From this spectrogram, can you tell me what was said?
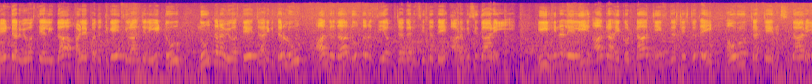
ಟೆಂಡರ್ ವ್ಯವಸ್ಥೆಯಲ್ಲಿದ್ದ ಹಳೆ ಪದ್ಧತಿಗೆ ತಿಲಾಂಜಲಿ ಇಟ್ಟು ನೂತನ ವ್ಯವಸ್ಥೆ ಜಾರಿಗೆ ತರಲು ಆಂಧ್ರದ ನೂತನ ಸಿಎಂ ಜಗನ್ ಸಿದ್ಧತೆ ಆರಂಭಿಸಿದ್ದಾರೆ. ಈ ಹಿನ್ನೆಲೆಯಲ್ಲಿ ಆಂಧ್ರ ಹೈಕೋರ್ಟ್ನ ಚೀಫ್ ಜಸ್ಟಿಸ್ ಜೊತೆ ಅವರು ಚರ್ಚೆ ನಡೆಸಿದ್ದಾರೆ.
